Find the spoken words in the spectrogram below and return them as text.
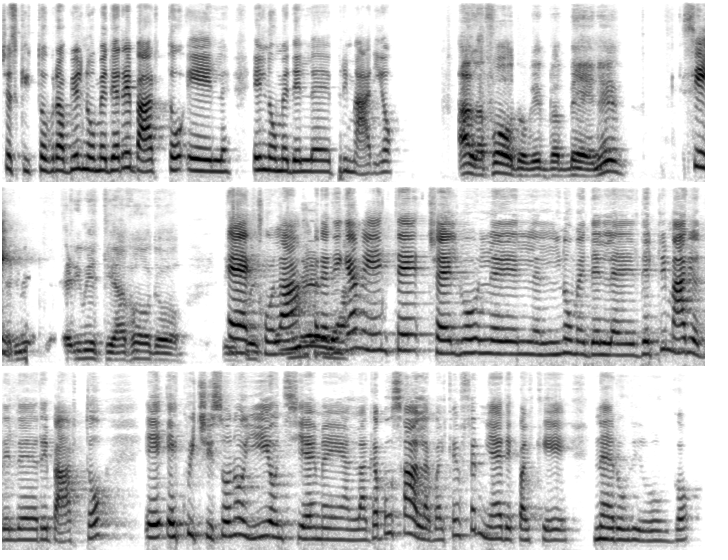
c'è scritto proprio il nome del reparto e il, e il nome del primario. Ha la foto che va bene. Sì. Rimetti, rimetti la foto. Eccola, praticamente c'è il, il, il, nome del, del primario del reparto e, e, qui ci sono io insieme alla caposala, qualche infermiere e qualche neurochirurgo.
